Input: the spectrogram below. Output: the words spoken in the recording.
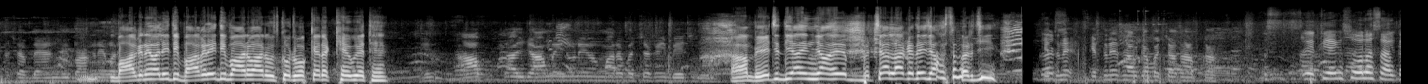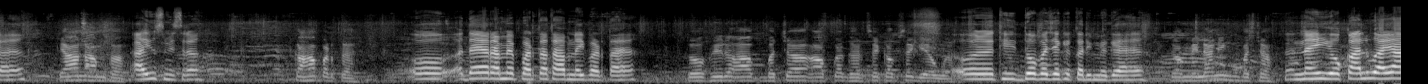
अच्छा बहन भी भागने वाली भागने वाली थी भाग रही थी बार बार उसको रोक के रखे हुए थे। आपका इल्ज़ाम है इन्होंने हमारा बच्चा कहीं बेच दिया। हाँ बेच दिया बच्चा ला के दे जहाँ से मर्ज़ी। कितने कितने साल का बच्चा था आपका? सोलह साल का है। क्या नाम था? आयुष मिश्रा। कहाँ पढ़ता है? वो दयारा में पढ़ता था अब नहीं पढ़ता है। तो फिर आप बच्चा आपका घर से कब से गया हुआ और थी दो बजे के करीब में गया है। जब मिला नहीं बच्चा? नहीं वो कालू आया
